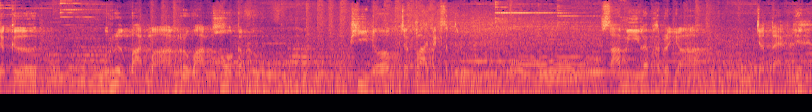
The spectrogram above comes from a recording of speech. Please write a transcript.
จะเกิดเรื่องบาดหมางระหว่างพ่อกับลูก พี่น้องจะกลายเป็นศัตรู สามีและภรรยาจะแตกแยก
